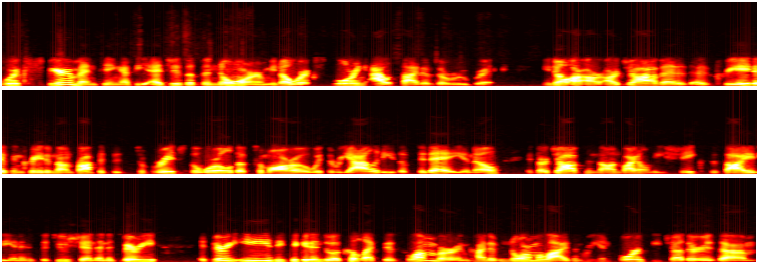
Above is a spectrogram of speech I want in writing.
We're experimenting at the edges of the norm. You know, we're exploring outside of the rubric. You know, our, our, our job as, as creatives and creative nonprofits is to bridge the world of tomorrow with the realities of today, you know? It's our job to nonviolently shake society and institution. And it's very it's very easy to get into a collective slumber and kind of normalize and reinforce each other's um,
